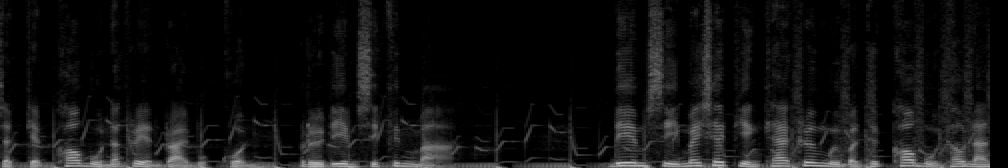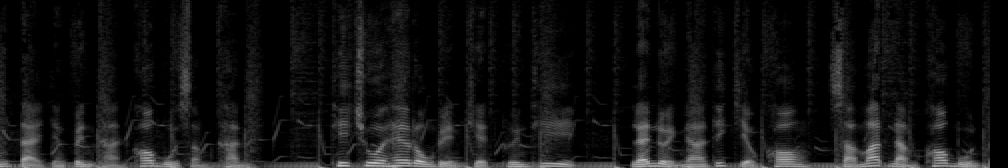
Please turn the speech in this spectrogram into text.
จัดเก็บข้อมูลนักเรียนรายบุคคล หรือ DMC ขึ้นมา DMC ไม่ใช่เพียงแค่เครื่องมือบันทึกข้อมูลเท่านั้น แต่ยังเป็นฐานข้อมูลสำคัญ ที่ช่วยให้โรงเรียนเขตพื้นที่ และหน่วยงานที่เกี่ยวข้อง สามารถนำข้อมูลไป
